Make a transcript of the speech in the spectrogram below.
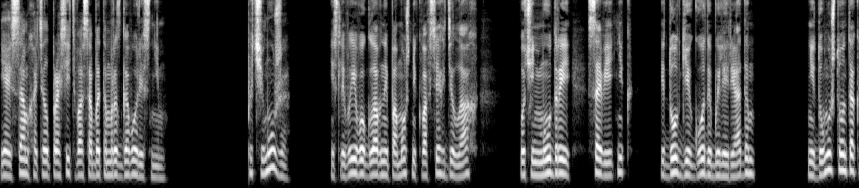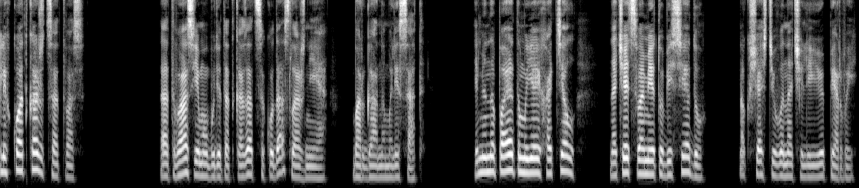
Я и сам хотел просить вас об этом разговоре с ним. Почему же? Если вы его главный помощник во всех делах, очень мудрый советник и долгие годы были рядом, не думаю, что он так легко откажется от вас. От вас ему будет отказаться куда сложнее, Баргана Малисат. Именно поэтому я и хотел начать с вами эту беседу, но, к счастью, вы начали ее первой.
